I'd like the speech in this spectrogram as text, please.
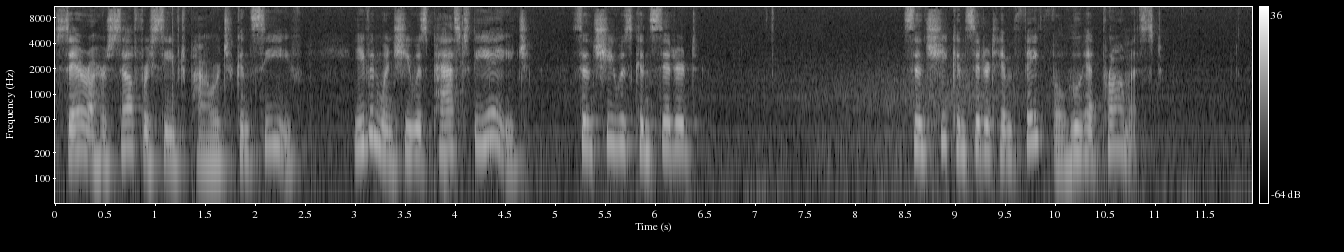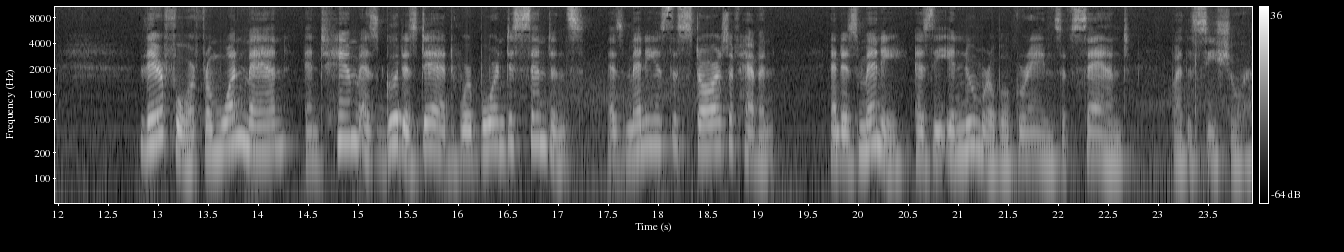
Sarah herself received power to conceive, even when she was past the age, since she was considered since she considered him faithful who had promised. Therefore, from one man, and him as good as dead, were born descendants, as many as the stars of heaven, and as many as the innumerable grains of sand by the seashore.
